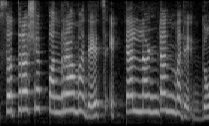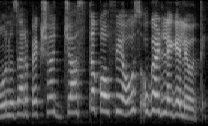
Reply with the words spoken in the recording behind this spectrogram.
सतराशे पंधरामध्येच एकट्या लंडनमध्ये दोन हजारपेक्षा जास्त कॉफी हाऊस उघडले गेले होते.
